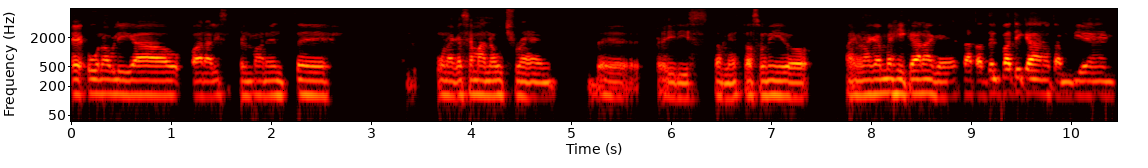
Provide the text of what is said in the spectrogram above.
es un obligado, Parálisis Permanente, una que se llama No Trend de Iris, también Estados Unidos. Hay una que es mexicana que es Ratas del Vaticano también.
